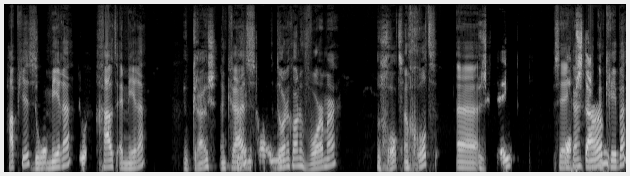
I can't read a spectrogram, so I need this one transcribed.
hapjes, Door- mirre, door- goud en mirre, Een kruis. een kruis, doornkoning, wormer, Een grot. een grot, eh, Een steen. zeker, Opstaan. een kribbe,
